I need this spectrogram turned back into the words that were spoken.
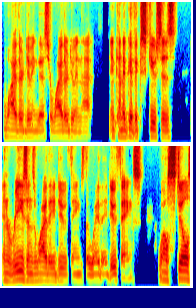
why they're doing this or why they're doing that and kind of give excuses and reasons why they do things the way they do things while still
